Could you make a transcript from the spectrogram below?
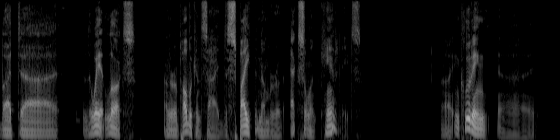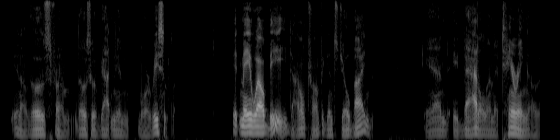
But uh, the way it looks on the Republican side, despite the number of excellent candidates, uh, including uh, you know those from those who have gotten in more recently, it may well be Donald Trump against Joe Biden, and a battle and a tearing of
